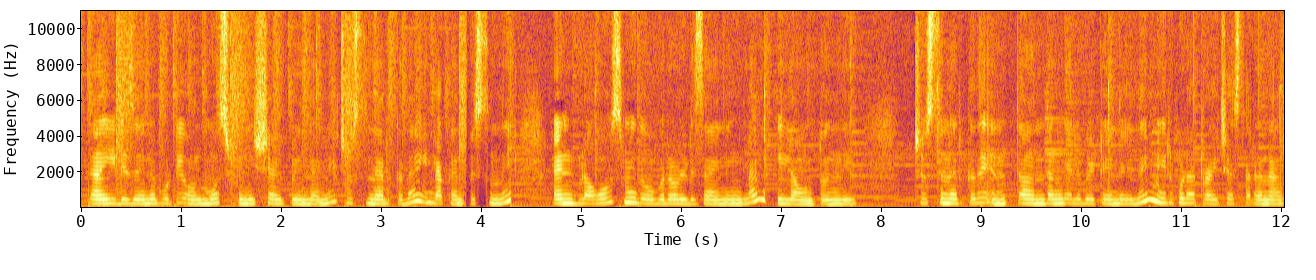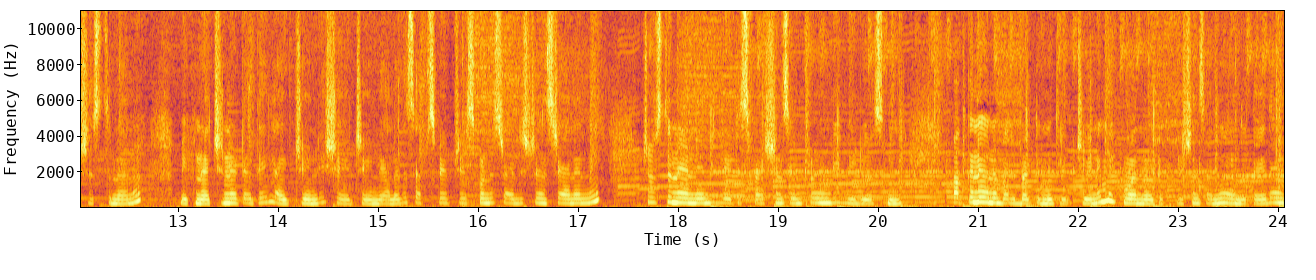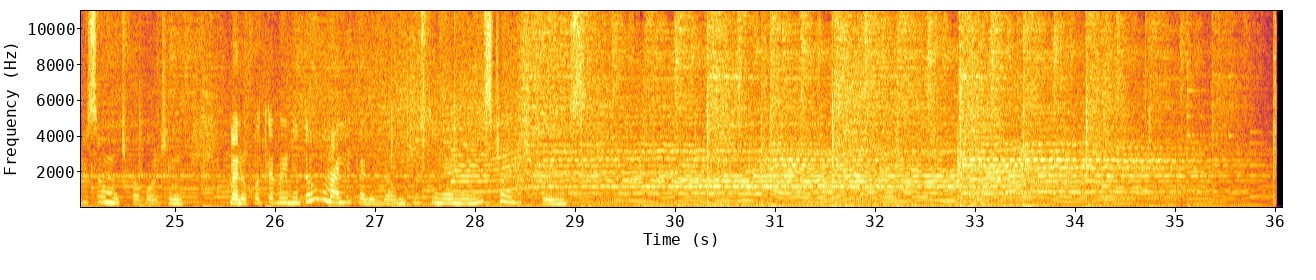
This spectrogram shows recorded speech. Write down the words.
నా ఈ డిజైనర్ బుట్టి ఆల్మోస్ట్ ఫినిష్ అయిపోయిందండి. చూస్తున్నారు కదా ఇలా కనిపిస్తుంది. అండ్ బ్లౌజ్ మీద ఓవరాల్ డిజైనింగ్లో ఇలా ఉంటుంది. చూస్తున్నారు కదా ఎంత అందంగా ఎలివేట్ అయిందో ఇది. మీరు కూడా ట్రై చేస్తారని ఆశిస్తున్నాను. మీకు నచ్చినట్టయితే లైక్ చేయండి షేర్ చేయండి. అలాగే సబ్స్క్రైబ్ చేసుకోండి స్టైలిష్ ట్రెండ్స్ ఛానల్ని చూస్తూనే ఉండండి లేటెస్ట్ ఫ్యాషన్స్ ఇంట్రెండి వీడియోస్ని పక్కనే ఉన్న బెల్ బటన్ని క్లిక్ చేయండి మీకు మన నోటిఫికేషన్స్ అన్నీ అందుతాయి. Thank you so much for watching మరో కొత్త వీడియోతో మళ్ళీ కలుద్దాం. చూస్తూనే ఉండండి స్టైలిష్ ట్రెండ్స్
